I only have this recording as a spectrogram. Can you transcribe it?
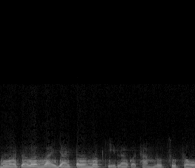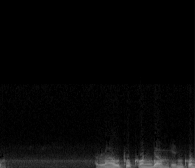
เมื่อเจริญวัยใหญ่โตหมดขีดแล้วก็ชำรุดสุดโทมเราทุกคนย่อมเห็นคน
